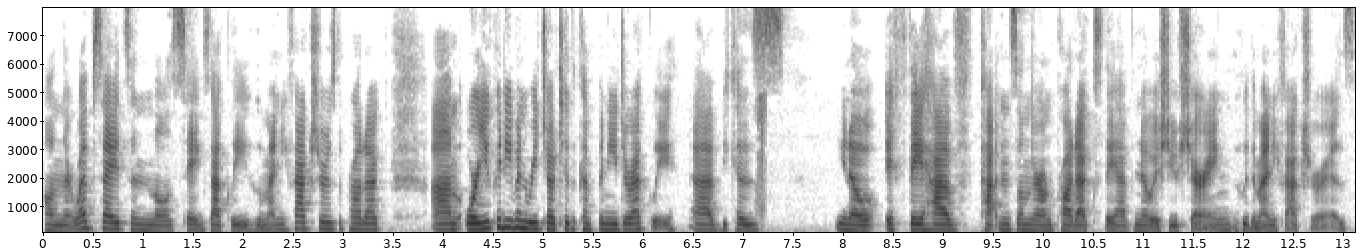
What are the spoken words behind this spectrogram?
on their websites and they'll say exactly who manufactures the product. Um, or you could even reach out to the company directly uh, because, you know, if they have patents on their own products, they have no issue sharing who the manufacturer is.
